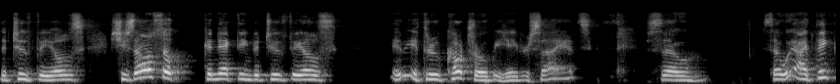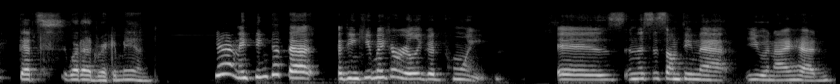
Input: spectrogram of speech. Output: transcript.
the two fields. She's also connecting the two fields through cultural behavior science. So, so I think that's what I'd recommend. Yeah, and I think that that I think you make a really good point. Is and this is something that you and I had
